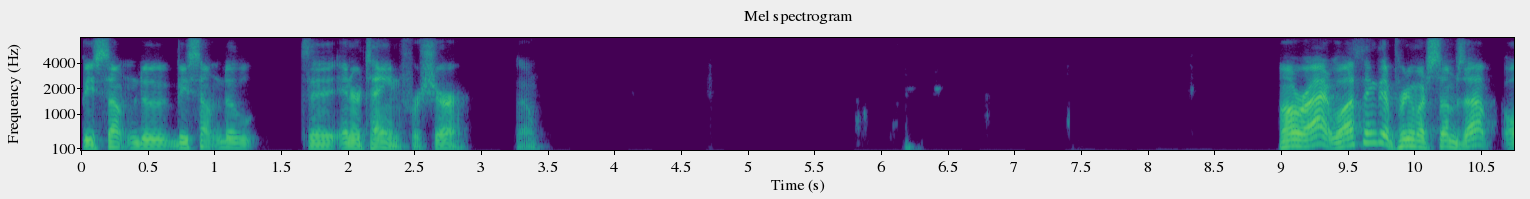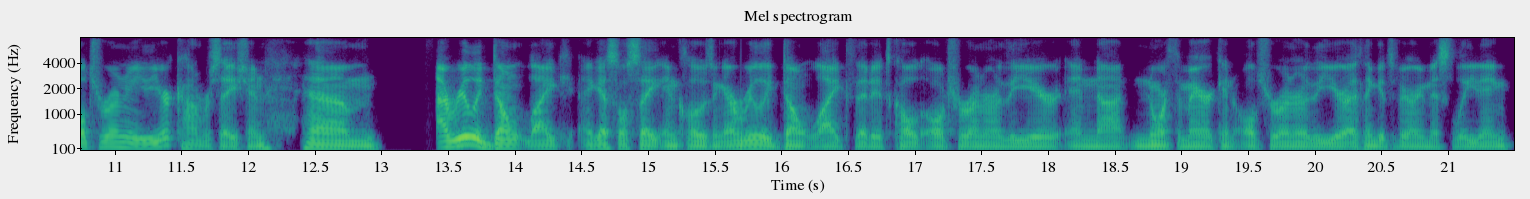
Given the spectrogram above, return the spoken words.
be something to be something to to entertain for sure. So All right. Well, I think that pretty much sums up Ultra Runner of the Year conversation. Um, I really don't like, I guess I'll say in closing, I really don't like that it's called Ultra Runner of the Year and not North American Ultra Runner of the Year. I think it's very misleading.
